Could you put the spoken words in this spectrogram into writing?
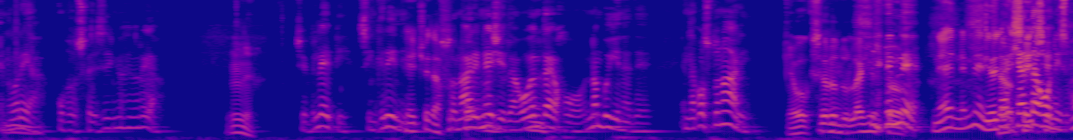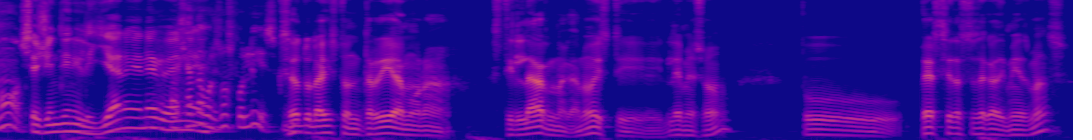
είναι ωραία. Ο ποδοσφαιριστής νιώθει ωραία. Ναι. Και βλέπει, συγκρίνει. Έτσι, τα στον φούτμπολ, Άρη ναι. ναι, έχει τα, εγώ δεν Ναι. τα έχω. Να που γίνεται. Ε, να πάω στον Άρη. Εγώ ξέρω τουλάχιστον, ναι, Ναι, ναι, ναι, διότι Υπάρχει σε- σε- ανταγωνισμός. σε εκείνη την ηλικία ναι, ναι, Υπάρχει ναι. ανταγωνισμός πολύ. ξέρω τουλάχιστον τρία μωρά στη Λάρνακα, όχι στη Λέμεσο, που πέρσι ήταν στις ακαδημίες μας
